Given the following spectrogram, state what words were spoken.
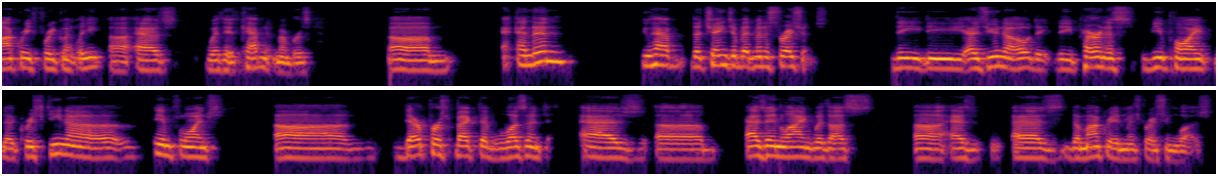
Macri frequently as with his cabinet members. Um, and then you have the change of administrations. The the as you know the the Peronist viewpoint, the Cristina influence, uh, their perspective wasn't as uh, as in line with us uh, as as the Macri administration was.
